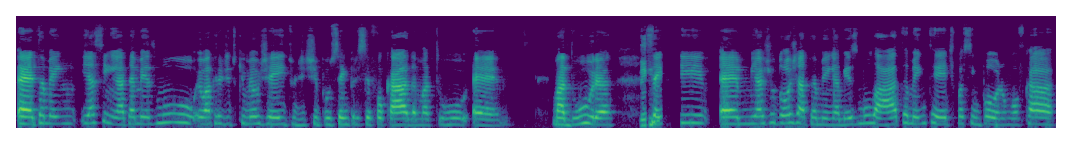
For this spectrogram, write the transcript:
É, também, e assim, até mesmo eu acredito que o meu jeito de, tipo, sempre ser focada, matu, é, madura, Sim. sempre é, me ajudou já também, a mesmo lá também ter, tipo assim, pô, não vou ficar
